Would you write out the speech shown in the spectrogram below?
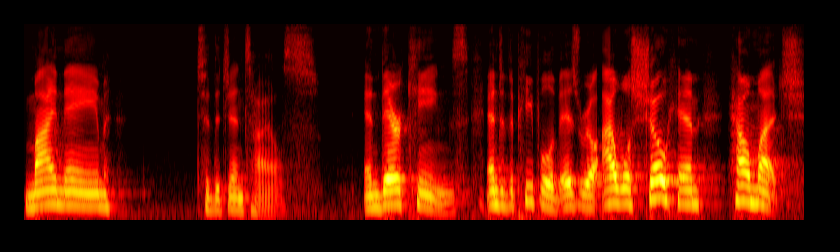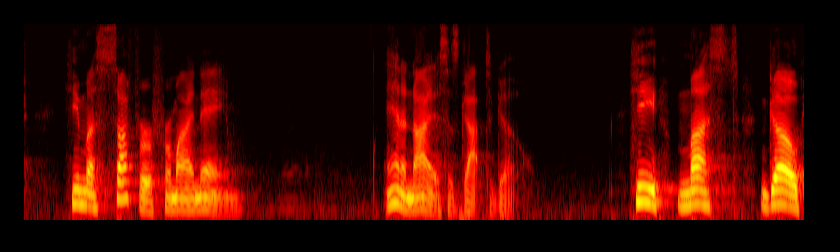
my name to the Gentiles and their kings, and to the people of Israel. I will show him how much he must suffer for my name. Ananias has got to go. He must go.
